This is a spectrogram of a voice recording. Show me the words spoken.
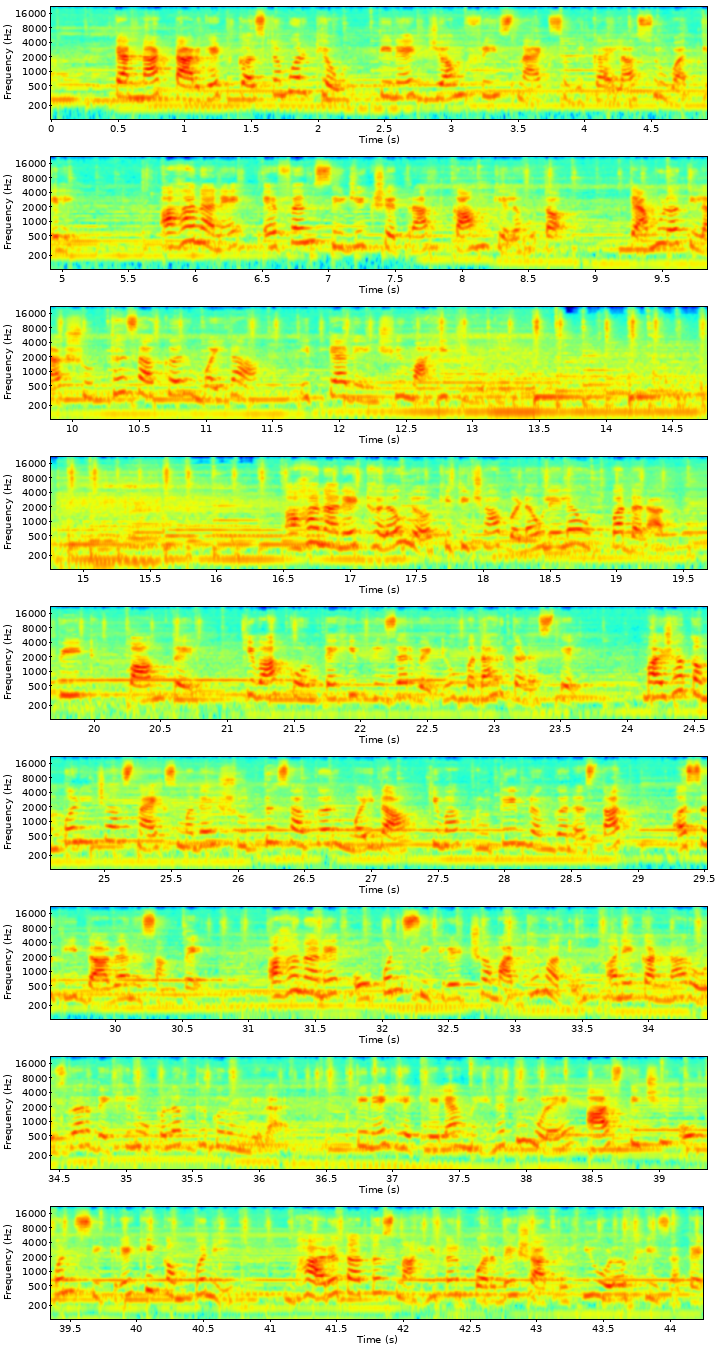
त्यांना टार्गेट कस्टमर ठेवून तिने जंक फ्री स्नॅक्स विकायला सुरुवात केली. आहानाने एफ एम सी जी क्षेत्रात काम केलं होतं. त्यामुळं तिला शुद्ध साखर मैदा इत्यादींची माहिती होती. आहानाने ठरवलं की तिच्या बनवलेल्या उत्पादनात पीठ पाम तेल किंवा कोणतेही प्रिझर्वेटिव्ह पदार्थ नसतील. माझ्या कंपनीच्या स्नॅक्समध्ये शुद्ध साखर मैदा किंवा कृत्रिम रंग नसतात असं ती दाव्यानं सांगते. आहानाने ओपन सिक्रेटच्या माध्यमातून अनेकांना रोजगार देखील उपलब्ध करून दिलाय. तिने घेतलेल्या मेहनतीमुळे आज तिची ओपन सिक्रेट ही कंपनी भारतातच नाही तर परदेशातही ओळखली जाते.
